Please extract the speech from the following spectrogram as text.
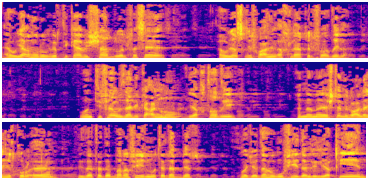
أو يأمر بارتكاب الشر والفساد أو يصرف عن الأخلاق الفاضلة. وانتفاء ذلك عنه يقتضي أن ما يشتمل عليه القرآن إذا تدبر فيه المتدبر وجده مفيدا لليقين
